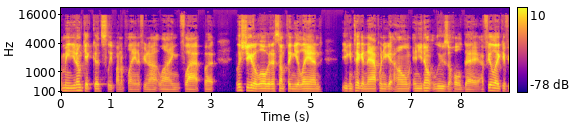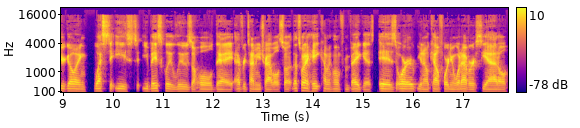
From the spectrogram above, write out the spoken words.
i mean you don't get good sleep on a plane if you're not lying flat but at least you get a little bit of something you land you can take a nap when you get home and you don't lose a whole day. I feel like if you're going west to east you basically lose a whole day every time you travel so that's what i hate coming home from vegas is or you know california whatever seattle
